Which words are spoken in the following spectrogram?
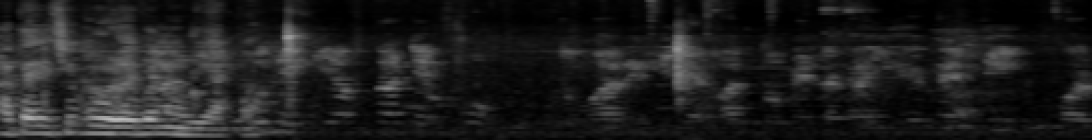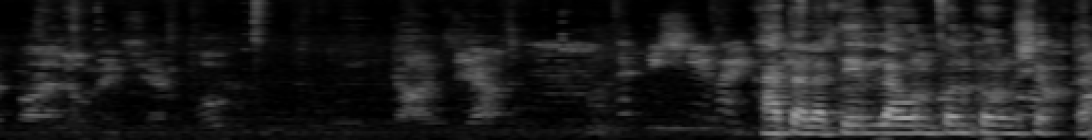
आता याचे गोळे बनवूया आपण. हाताला तेल लावून पण करू शकता.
